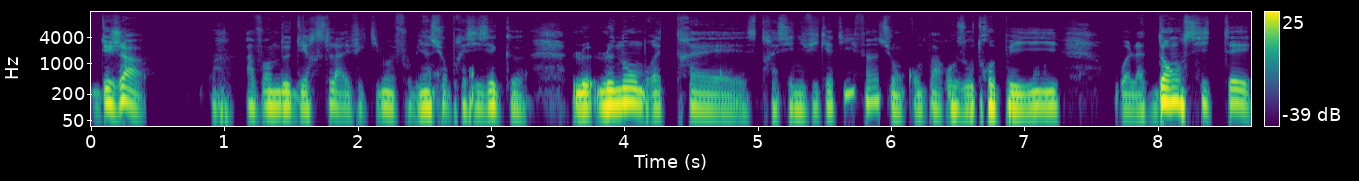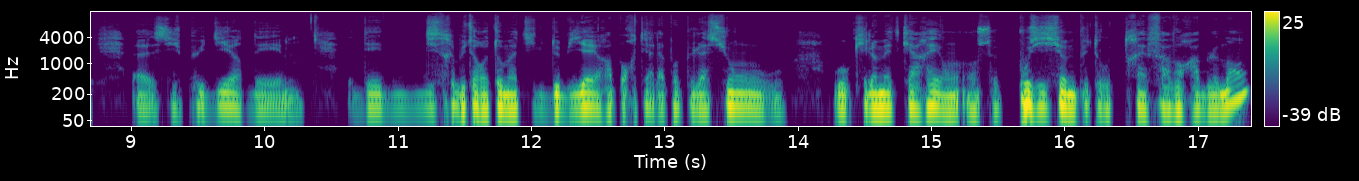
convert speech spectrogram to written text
déjà, avant de dire cela, effectivement, il faut bien sûr préciser que le, nombre est très significatif. Hein, si on compare aux autres pays ou à la densité, euh, si je puis dire, des, distributeurs automatiques de billets rapportés à la population ou, au kilomètre carré, on, se positionne plutôt très favorablement.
